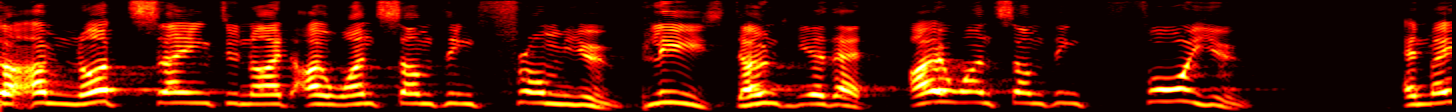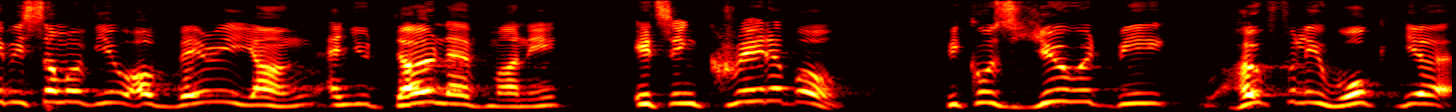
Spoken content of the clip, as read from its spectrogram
So I'm not saying tonight, I want something from you. Please don't hear that. I want something for you. And maybe some of you are very young and you don't have money. It's incredible because you would be hopefully walk here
